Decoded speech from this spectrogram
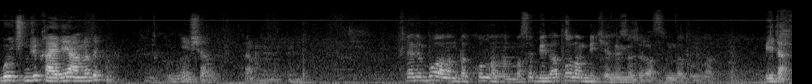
Bu üçüncü kaydeyi anladık mı? İnşallah. Tamam. Yani bu alanda kullanılması bid'at olan bir kelimedir aslında bunlar. Bidat.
